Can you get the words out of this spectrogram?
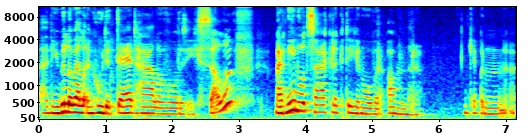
eh, die willen wel een goede tijd halen voor zichzelf, maar niet noodzakelijk tegenover anderen. Ik heb een uh,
